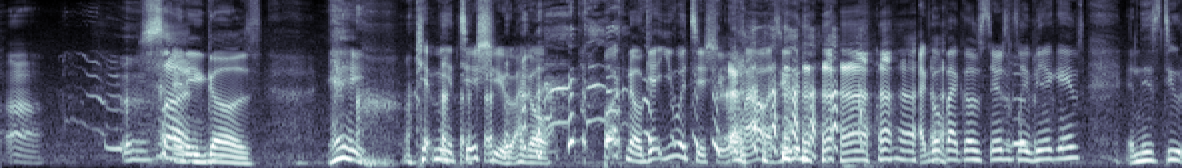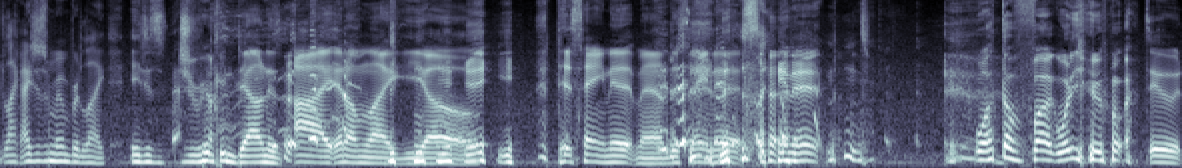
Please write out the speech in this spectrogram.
eyebrow. and he goes, "Hey, get me a tissue." I go, "Fuck no, get you a tissue." I'm out. dude." I go back upstairs and play video games, and this dude, like, I just remember, like, it is dripping down his eye, and I'm like, "Yo, this ain't it, man. This ain't it, This ain't it. What the fuck? What are you? dude.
